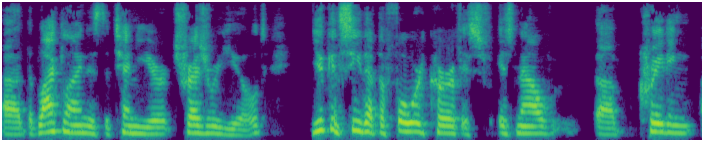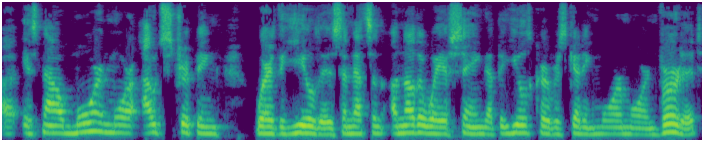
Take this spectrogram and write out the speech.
Uh, the black line is the 10 year treasury yield. You can see that the forward curve is, is now uh, creating, uh, is now more and more outstripping where the yield is. And that's an, another way of saying that the yield curve is getting more and more inverted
